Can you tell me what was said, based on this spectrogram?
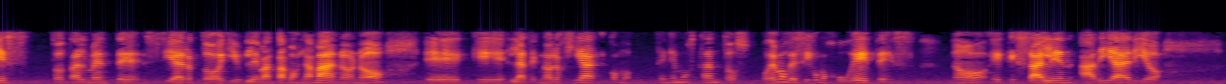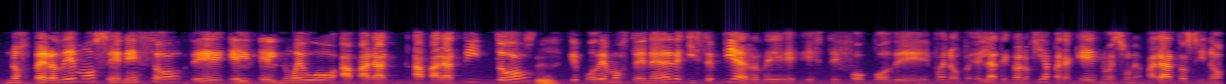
es totalmente cierto y levantamos la mano, ¿no? Eh, que la tecnología, como tenemos tantos, podemos decir como juguetes, ¿no? que salen a diario, nos perdemos en eso de el, el nuevo aparato aparatito que podemos tener y se pierde este foco de, bueno, la tecnología para qué es, no es un aparato, sino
